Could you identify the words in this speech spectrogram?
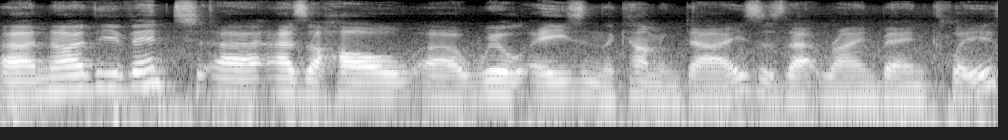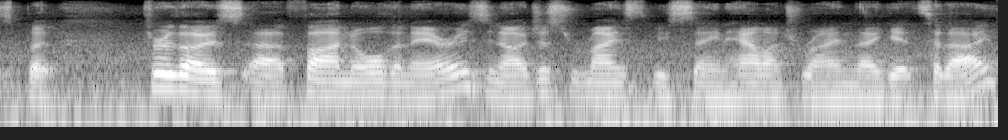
Uh, no, the event uh, as a whole uh, will ease in the coming days as that rain band clears, but through those uh, far northern areas, you know, it just remains to be seen how much rain they get today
